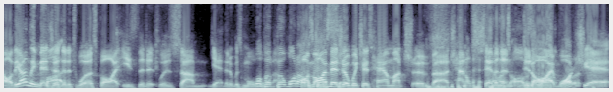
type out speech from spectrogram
Oh, the only measure But- that it's worse by is that it was, um, yeah, that it was more Well, water. but- but what I by was my gonna say- measure, which is how much of uh, Channel Seven and I did I watch? Yeah,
